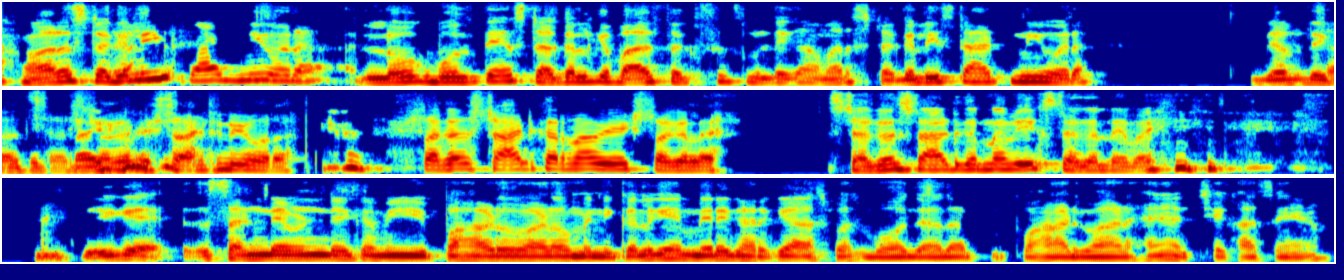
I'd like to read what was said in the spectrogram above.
हमारा स्ट्रगल ही स्टार्ट नहीं हो रहा। लोग बोलते हैं स्ट्रगल के बाद सक्सेस मिलेगा हमारा स्ट्रगल ही स्टार्ट नहीं हो रहा। जब अच्छा, देखो तो स्ट्रगल स्टार्ट नहीं हो रहा। स्ट्रगल स्टार्ट करना भी एक स्ट्रगल है। स्ट्रगल स्टार्ट करना भी एक स्ट्रगल है भाई। ठीक है संडे वनडे कभी पहाड़ों वहाड़ों में निकल गए। मेरे घर के आसपास बहुत ज़्यादा पहाड़ वहाड़ हैं अच्छे खासे हैं।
